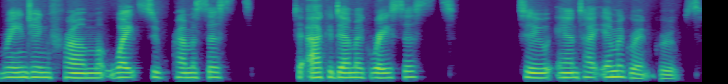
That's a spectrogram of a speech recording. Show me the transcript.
ranging from white supremacists to academic racists to anti immigrant groups.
